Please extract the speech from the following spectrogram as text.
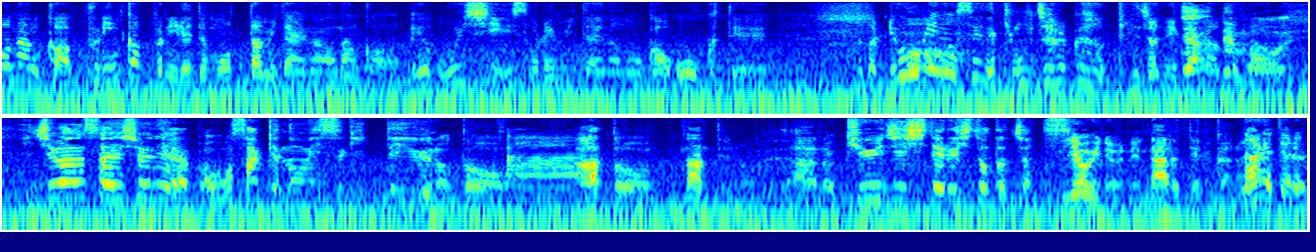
をなんかプリンカップに入れて盛ったみたいななんかえ美味しいそれみたいなのが多くてなんか料理のせいで気持ち悪くなってんじゃねえいかなとか。やでも一番最初にはやっぱお酒飲みすぎっていうのとあー。あとなんていうのあの給仕してる人たちは強いのよね慣れてるから。慣れてる。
